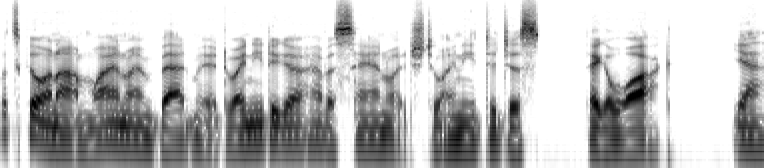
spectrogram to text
what's going on. Why am I in a bad mood? Do I need to go have a sandwich? Do I need to just take a walk? Yeah.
